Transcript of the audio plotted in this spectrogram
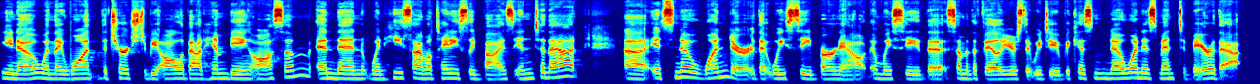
you know, when they want the church to be all about him being awesome. And then when he simultaneously buys into that, uh, it's no wonder that we see burnout and we see the some of the failures that we do because no one is meant to bear that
